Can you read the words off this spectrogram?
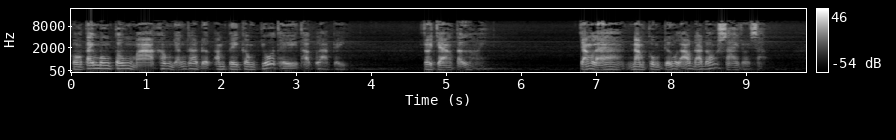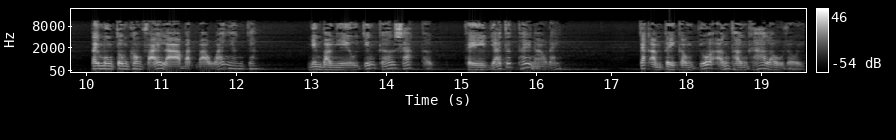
Còn Tây Môn Tung mà không nhận ra được âm ty công chúa thì thật là kỳ. Rồi chàng tự hỏi. Chẳng lẽ Nam Cung trưởng lão đã đoán sai rồi sao? Tây Môn Tung không phải là bạch bào quái nhân chăng? Nhưng bao nhiêu chứng cớ xác thực thì giải thích thế nào đấy? Chắc âm ty công chúa ẩn thân khá lâu rồi.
